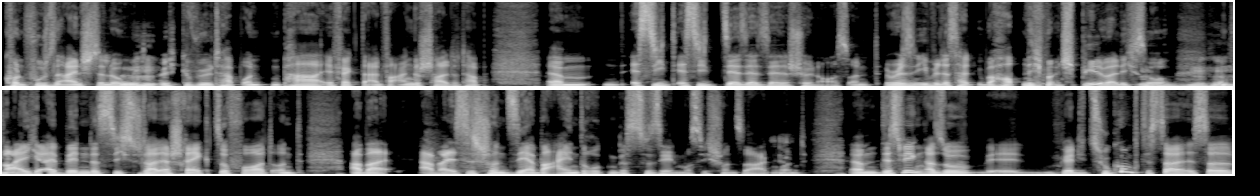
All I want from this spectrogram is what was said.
konfusen Einstellungen mhm. mich durchgewühlt habe und ein paar Effekte einfach angeschaltet habe. Ähm, es sieht, es sieht sehr, sehr, sehr schön aus. Und Resident Evil ist halt überhaupt nicht mein Spiel, weil ich so ein Weichei bin, das sich total erschreckt sofort. Und aber aber es ist schon sehr beeindruckend, das zu sehen, muss ich schon sagen. Ja. Und ähm, deswegen, also, äh, ja, die Zukunft ist da, ist da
